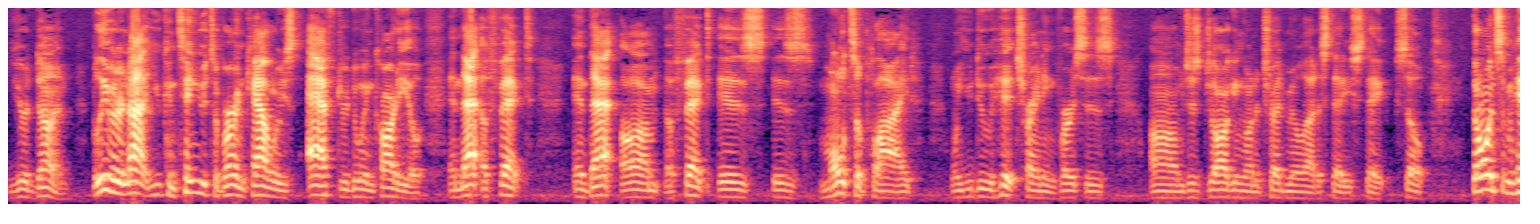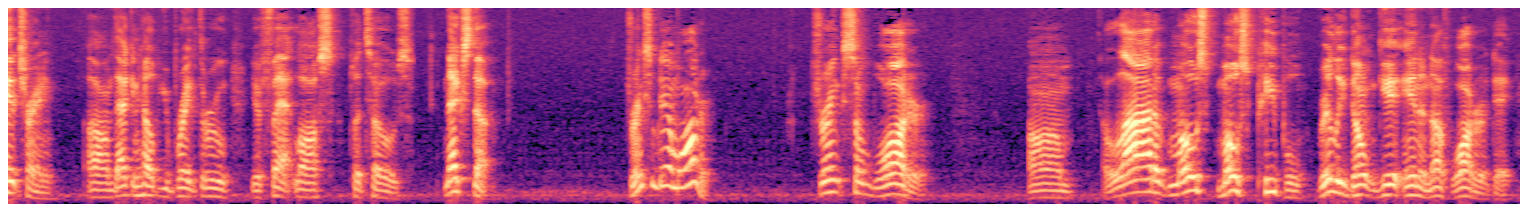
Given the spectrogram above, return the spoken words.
you're done believe it or not you continue to burn calories after doing cardio and that effect and that um, effect is is multiplied when you do HIIT training versus um, just jogging on a treadmill at a steady state. So throw in some HIIT training. Um, that can help you break through your fat loss plateaus. Next up, drink some damn water. Drink some water. Um, a lot of most most people really don't get in enough water a day.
